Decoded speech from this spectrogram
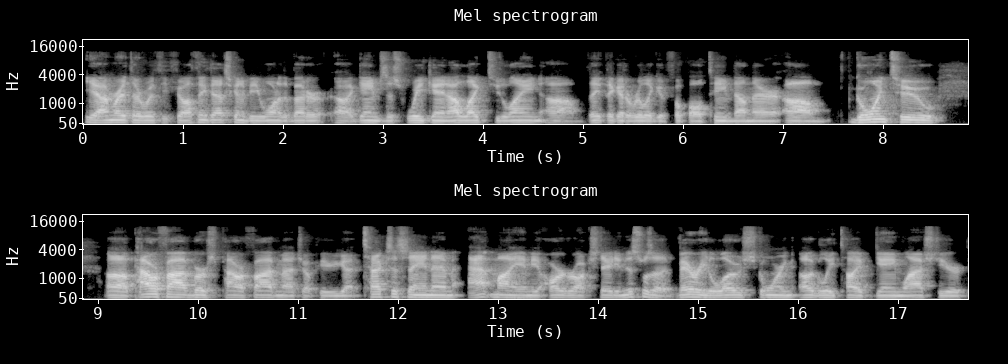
Yeah, I'm right there with you, Phil. I think that's going to be one of the better uh, games this weekend. I like Tulane. Um, they, they got a really good football team down there. Um, going to uh, Power Five versus Power Five matchup here. You got Texas A&M at Miami at Hard Rock Stadium. This was a very low scoring, ugly type game last year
